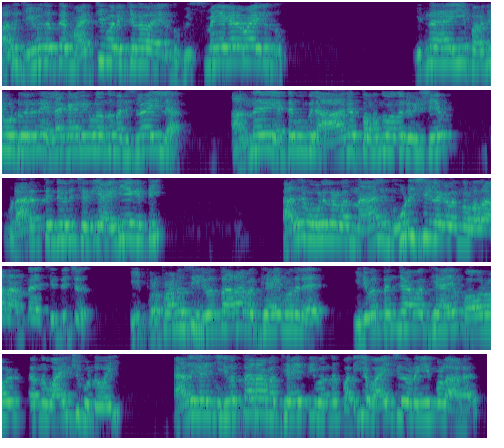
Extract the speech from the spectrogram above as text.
അത് ജീവിതത്തെ മാറ്റിമറിക്കുന്നതായിരുന്നു വിസ്മയകരമായിരുന്നു. ഇന്ന് ഈ പറഞ്ഞു കൊണ്ടുവരുന്ന എല്ലാ കാര്യങ്ങളും ഒന്നും മനസ്സിലായില്ല. അന്ന് എന്റെ മുമ്പിൽ ആകെ തുറന്നു വന്നൊരു വിഷയം കൂടാരത്തിന്റെ ഒരു ചെറിയ ഐഡിയ കിട്ടി. അതിനു മുകളിലുള്ള നാല് മൂടിശീലകൾ എന്നുള്ളതാണ് അന്ന് ചിന്തിച്ചത്. ഈ പ്രൊഫാണോസ് ഇരുപത്തി ആറാം അധ്യായം മുതൽ ഇരുപത്തഞ്ചാം അധ്യായം ഓവറോൾ എന്ന് വായിച്ചു കൊണ്ടുപോയി. അത് കഴിഞ്ഞ് ഇരുപത്തി ആറാം അധ്യായത്തിൽ വന്ന് പതിയെ വായിച്ചു തുടങ്ങിയപ്പോഴാണ്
